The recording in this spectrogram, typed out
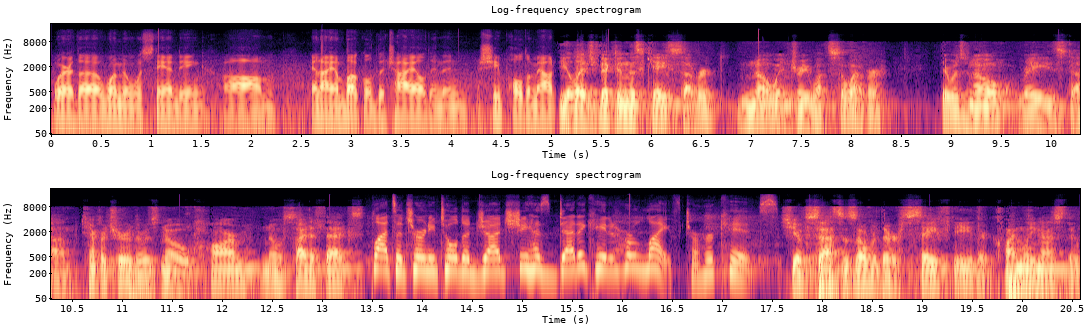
where the woman was standing. Um, and I unbuckled the child and then she pulled him out. The alleged victim in this case suffered no injury whatsoever. There was no raised uh, temperature. There was no harm, no side effects. Platt's attorney told a judge she has dedicated her life to her kids. She obsesses over their safety, their cleanliness, they're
